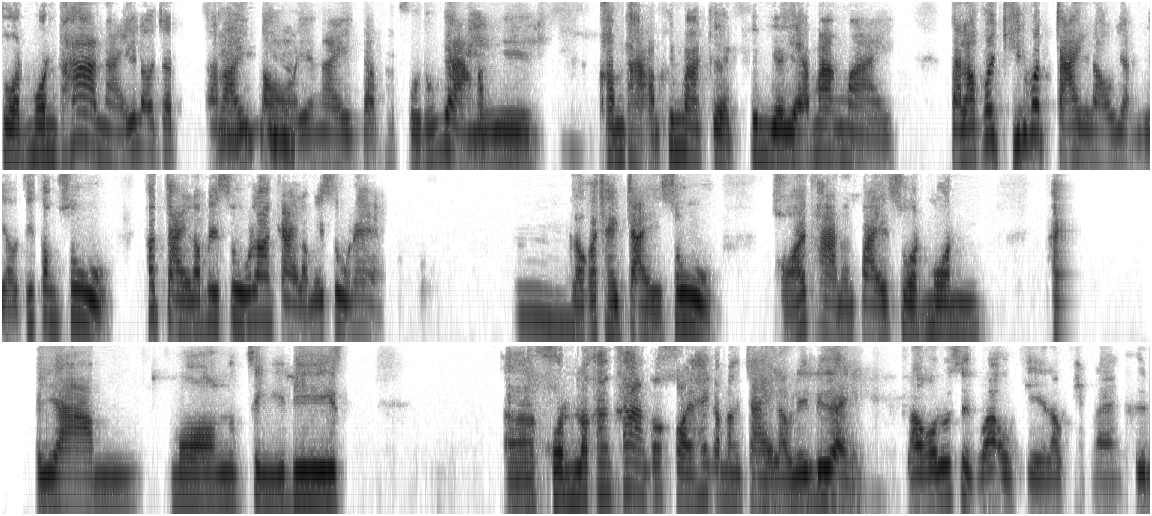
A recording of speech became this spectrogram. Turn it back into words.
สวดมนต์ท่าไหนเราจะอะไรต่อยังไงแบบโหทุกอย่างมันมีคำถามขึ้นมาเกิดขึ้นเยอะแยะมากมาย แต่เราก็คิดว่าใจเราอย่างเดียวที่ต้องสู้ ถ้าใจเราไม่สู้ร่างกายเราไม่สู้แน่อืมเราก็ใช้ใจสู้ ขอให้ผ่านมันไปสวดมนต์พยายามมองสิ่งดีๆเอ่อคนแล้วข้างๆ ก็คอยให้กำลังใจเราเรื่อยๆ เราก็รู้สึกว่าโอเค เราแข็งแรงขึ้น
